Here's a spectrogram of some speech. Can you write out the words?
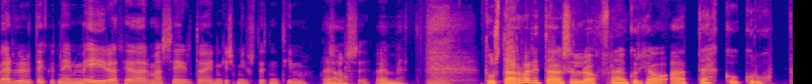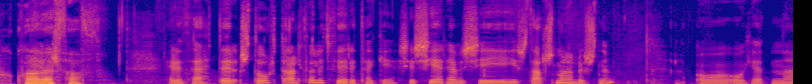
verður þetta einhvern veginn meira þegar maður segir þetta á einingis mjög stutnum tíma Já, Já. Þú starfar í dag sem lögfræðingur hjá Adecco Group hvað Já. er það? Heyri, þetta er stórt alþjóðleitt fyrirtæki sem sér hefur sí í starfsmannalusnum og, og hérna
